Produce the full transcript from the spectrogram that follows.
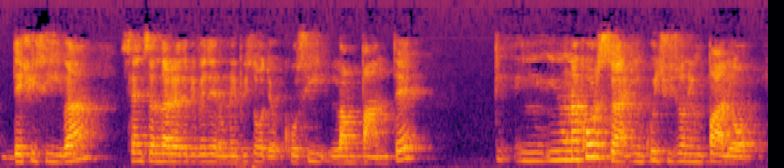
decisiva senza andare a rivedere un episodio così lampante in una corsa in cui ci sono in palio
